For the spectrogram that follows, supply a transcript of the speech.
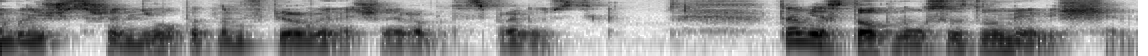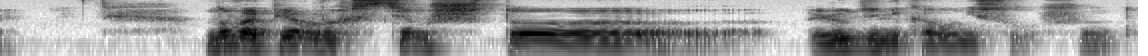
были совершенно неопытны, мы впервые начали работать с прогностикой. Там я столкнулся с двумя вещами. Ну, во-первых, с тем, что люди никого не слушают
